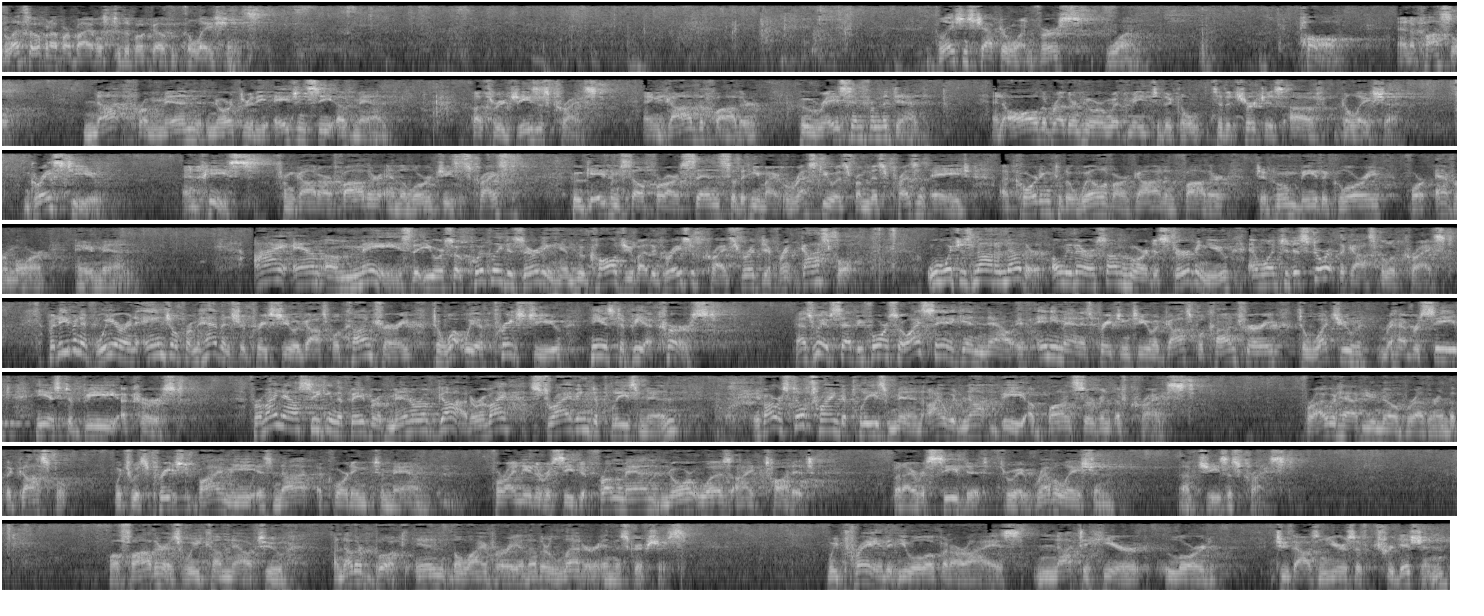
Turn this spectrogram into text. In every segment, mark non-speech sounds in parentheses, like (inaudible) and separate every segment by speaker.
Speaker 1: Let's open up our Bibles to the book of Galatians. Galatians chapter 1, verse 1. Paul, an apostle, not from men nor through the agency of man, but through Jesus Christ and God the Father who raised him from the dead and all the brethren who are with me to the, to the churches of Galatia. Grace to you and peace from God our Father and the Lord Jesus Christ, who gave himself for our sins so that he might rescue us from this present age according to the will of our God and Father, to whom be the glory forevermore. Amen. I am amazed that you are so quickly deserting him who called you by the grace of Christ for a different gospel which is not another. Only there are some who are disturbing you and want to distort the gospel of Christ. But even if we or an angel from heaven should preach to you a gospel contrary to what we have preached to you, he is to be accursed. As we have said before, so I say again now, if any man is preaching to you a gospel contrary to what you have received, he is to be accursed. For am I now seeking the favor of men or of God? Or am I striving to please men? If I were still trying to please men, I would not be a bondservant of Christ. For I would have you know, brethren, that the gospel which was preached by me is not according to man. For I neither received it from man, nor was I taught it, but I received it through a revelation of Jesus Christ. Well, Father, as we come now to another book in the library, another letter in the scriptures, we pray that you will open our eyes not to hear, Lord, 2,000 years of tradition,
